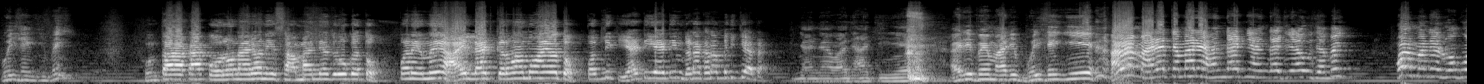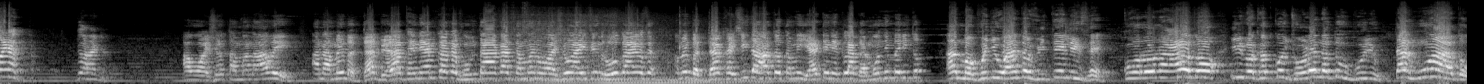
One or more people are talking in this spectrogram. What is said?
ભૂલ થઈ ગઈ ભાઈ. કાકા કોરોના રહ્યો ને સામાન્ય જ રોગ હતો. પણ એને હાઈલાઇટ કરવામાં આવ્યો હતો. પબ્લિક યાટી યાટીને ઘણા ખરા મરી ગયા હતા. ના ના વાત સાચી છે. હરીભાઈ મારી ભૂલ થઈ ગઈ. હવે મારે તમારે હંગાત ને હંગાત રહેવું છે ભાઈ. પણ મને રોગ વળગતો જો હાજો આ વાશો તમને આવે. અને અમે બધા ભેળા થઈને એમ કહે ઘૂમતા આકા તમને વાશો આવી છે રોગ આવ્યો છે. અમે બધા ખસી દા. તો તમે યાટીને એકલા ઘરમાં નહીં મરી તો? આ મફુજી વાય તો વીતેલી છે. કોરોના આવ્યો તો ઈ વખત કોઈ જોડે નતું ઉભું રહ્યું. તાર હું આવ્યો તો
